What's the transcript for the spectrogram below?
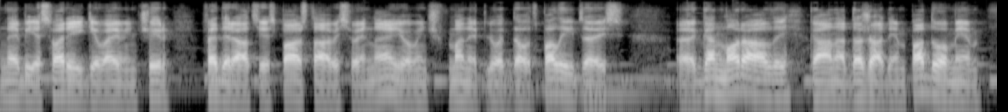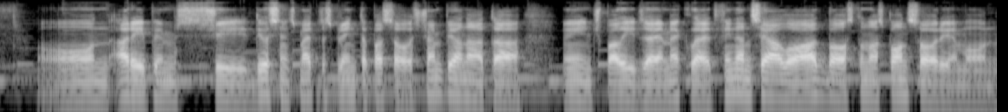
nebija svarīgi, vai viņš ir federācijas pārstāvis vai nē, jo viņš man ir ļoti daudz palīdzējis, eh, gan morāli, gan ar dažādiem padomiem. Un arī pirms šī 200 metru sprinta pasaules čempionātā Viņš palīdzēja meklēt finansiālo atbalstu no sponsoriem, un,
